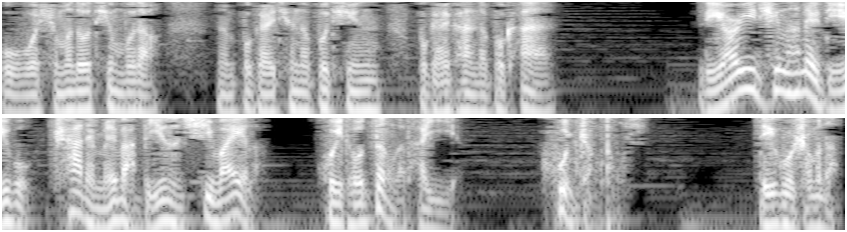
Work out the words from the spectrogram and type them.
我我什么都听不到，那不该听的不听，不该看的不看。”李二一听他那嘀咕，差点没把鼻子气歪了，回头瞪了他一眼。混账东西，嘀咕什么呢？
